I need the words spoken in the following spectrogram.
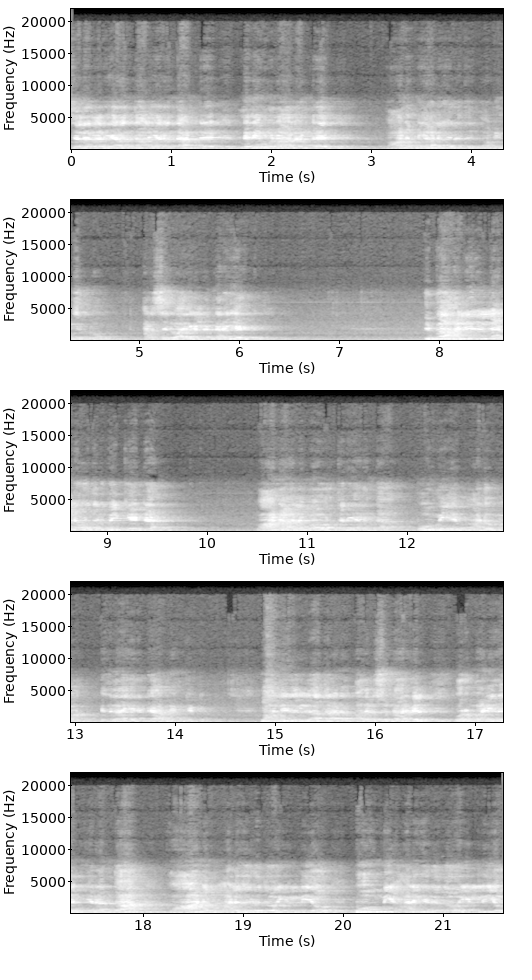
சிலர் இறந்தால் இறந்த அன்று நினைவு நாள் அன்று வானமே அழுகிறது அப்படின்னு சொல்லுவோம். அரசியல்வாதிகள் நிறைய இருக்கு. இப்ப அழிலில்லான்னு ஒருத்தர் போய் கேட்டார்? வான அழுமா ஒருத்தர் இறந்தா பூமி அழுமா? இதெல்லாம் இருக்கா அப்படின்னு கேட்டு அழிவு இல்லாத பதில் சொன்னார்கள் ஒரு மனிதன் இறந்தால் வானம் அழுகிறதோ இல்லையோ பூமி அழுகிறதோ இல்லையோ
